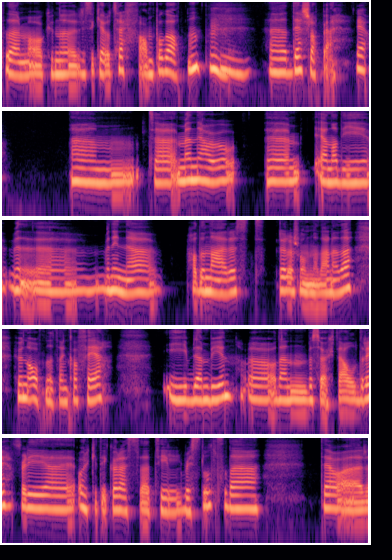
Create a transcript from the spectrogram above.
Det der med å kunne risikere å treffe ham på gaten. Mm. Eh, det slapp jeg. Ja. Um, jeg, men jeg har jo um, En av de uh, venninnene jeg hadde nærest relasjon med der nede, hun åpnet en kafé i den byen, og den besøkte jeg aldri, fordi jeg orket ikke å reise til Bristol. Så det, det var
